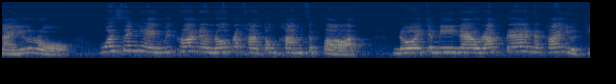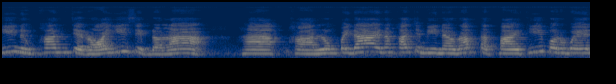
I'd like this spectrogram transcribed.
ในยุโรป หัวเส้นเฮงวิเคราะห์แนวโน้มราคาทองคำสปอร์ต โดยจะมีแนวรับแรกนะคะอยู่ที่ 1,720 ดอลลาร์ หากผ่านลงไปได้นะคะ จะมีแนวรับถัดไปที่บริเวณ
